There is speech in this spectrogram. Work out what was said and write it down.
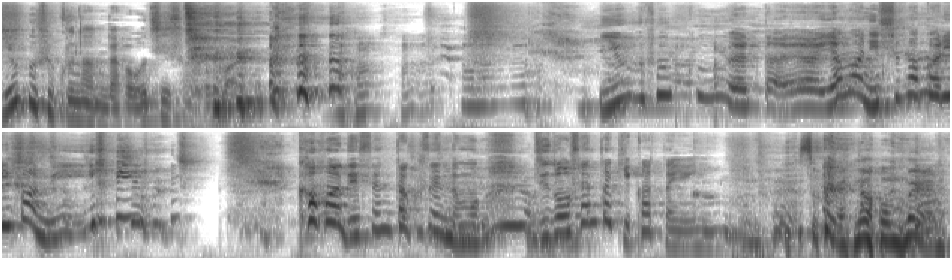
裕福なんだ、おじいさんとか。裕福やったら山に砂刈りさんに、川で洗濯せんのも自動洗濯機買ったんや。そうやな、ほんまやな。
